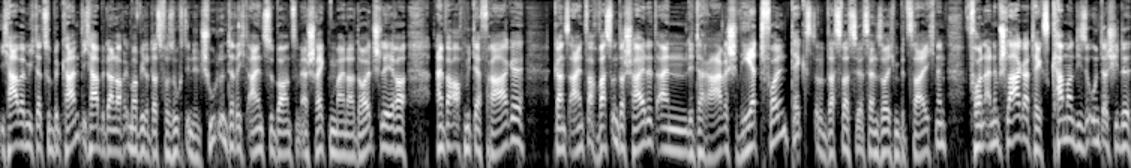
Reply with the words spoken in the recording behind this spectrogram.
ich habe mich dazu bekannt. Ich habe dann auch immer wieder das versucht, in den Schulunterricht einzubauen, zum Erschrecken meiner Deutschlehrer. Einfach auch mit der Frage, Ganz einfach, was unterscheidet einen literarisch wertvollen Text oder das, was wir als einen solchen bezeichnen, von einem Schlagertext? Kann man diese Unterschiede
